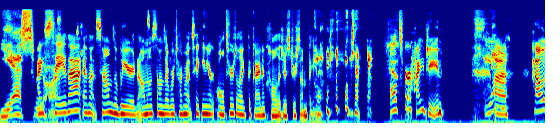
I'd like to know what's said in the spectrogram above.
Yes, we I are. say that and that sounds weird. It almost sounds like we're talking about taking your altar to like the gynecologist or something. altar hygiene. yeah. Uh, how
